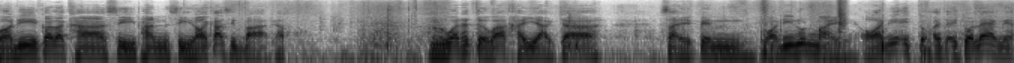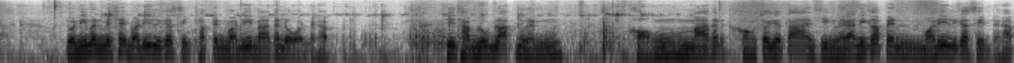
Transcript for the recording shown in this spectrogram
บอดี้ก็ราคา 4,490 บาทครับ หรือว่าถ้าเกิดว่าใครอยากจะใส่เป็นบอดี้รุ่นใหม่ อ๋อ อันนี้ไอตัวไอตัวแรกเนี่ย ตัวนี้มันไม่ใช่บอดี้ลิขสิทธิ์ครับ เป็นบอดี้ม้ากระโดดนะครับ ที่ทำรูปลักษณ์เหมือนของมาของโตโยต้าจริงๆเลย อันนี้ก็เป็นบอดี้ลิขสิทธิ์นะครับ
